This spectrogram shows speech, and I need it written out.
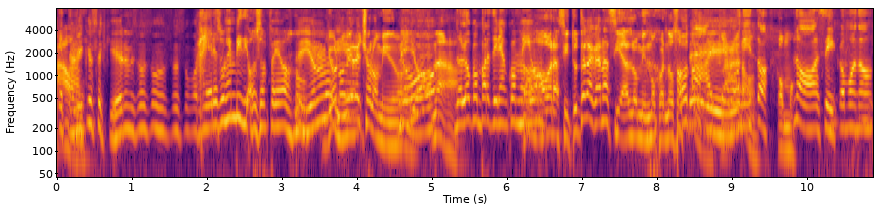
¿Qué A tal? mí que se quieren, eso, eso, eso, eso- Ay, eres un envidioso feo. Sí, yo no lo Yo no haría. hubiera hecho lo mismo. Ni yo. No. ¿No lo compartirían conmigo? Ahora, si tú te la ganas, sí haz lo mismo con nosotros. Ay, qué bonito. ¿Cómo? No, sí, cómo no.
